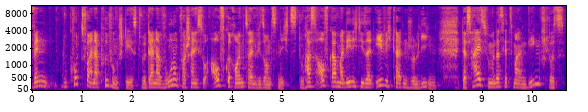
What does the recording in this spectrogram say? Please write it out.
wenn du kurz vor einer Prüfung stehst, wird deiner Wohnung wahrscheinlich so aufgeräumt sein wie sonst nichts. Du hast Aufgaben erledigt, die seit Ewigkeiten schon liegen. Das heißt, wenn man das jetzt mal im Gegenschluss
